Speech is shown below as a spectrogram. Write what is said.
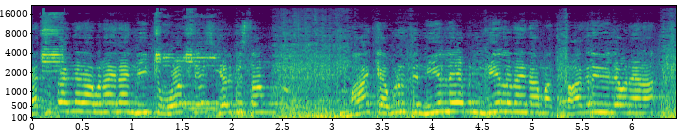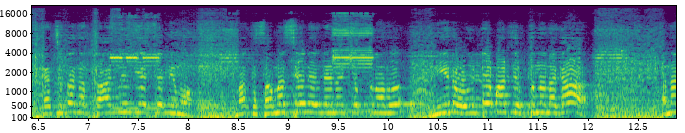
ఖచ్చితంగా నాయన నీకు ఓట్ చేసి గెలిపిస్తాం. మాకు అభివృద్ధి నీళ్ళు నీళ్ళనైనా మాకు తాగనీళ్ళు లేవనైనా ఖచ్చితంగా తాగనీళ్ళు చేస్తే మేము. మాకు సమస్య లేదు నేనని చెప్తున్నారు? నేను ఒకటే మాట చెప్తున్నానగా అన్న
